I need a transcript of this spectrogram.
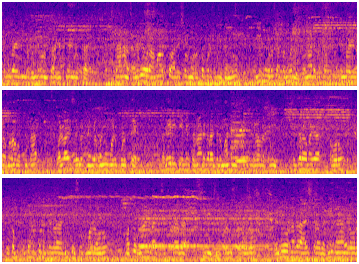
ಸಮುದಾಯದಿಂದ ಬಂದಿರುವಂತಹ ವ್ಯಕ್ತಿಯಾಗಿರುತ್ತಾರೆ ತಾನು ಸಂಜೆಯವರ ಅಮಾನತು ಆದೇಶವನ್ನು ರದ್ದುಪಡಿಸಬೇಕೆಂದು ಈ ಮೂಲಕ ತಮ್ಮಲ್ಲಿ ಕರ್ನಾಟಕ ಸಮುದಾಯಗಳ ಮಹಾಒಕ್ಕೂಟ ಬಳ್ಳಾರಿ ಸಂಘಟನೆಯಿಂದ ಮನವಿ ಮಾಡಿಕೊಳ್ಳುತ್ತೇವೆ ಅದೇ ರೀತಿಯಲ್ಲಿ ಕರ್ನಾಟಕ ರಾಜ್ಯದ ಮಾನ್ಯ ಮುಖ್ಯಮಂತ್ರಿಗಳಾದ ಶ್ರೀ ಸಿದ್ದರಾಮಯ್ಯ ಅವರು ಉಪಮುಖ್ಯಮಂತ್ರಿಗಳ ಡಿ ಕೆ ಶಿವಕುಮಾರ್ ಅವರು ಮತ್ತು ಗೃಹ ಇಲಾಖೆ ಸಚಿವರಾದ ಶ್ರೀ ಜಿ ಪರಮೇಶ್ವರ್ ಅವರು, ಬೆಂಗಳೂರು ನಗರ ಆಯುಕ್ತರಾದ ಬಿ ಅವರ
